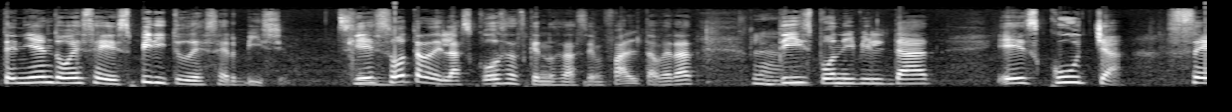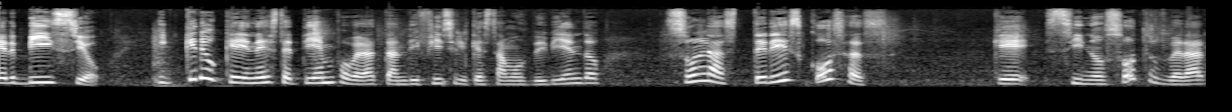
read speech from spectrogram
teniendo ese espíritu de servicio, que es otra de las cosas que nos hacen falta, ¿verdad? Disponibilidad, escucha, servicio. Y creo que en este tiempo, ¿verdad? Tan difícil que estamos viviendo, son las tres cosas que si nosotros, ¿verdad?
